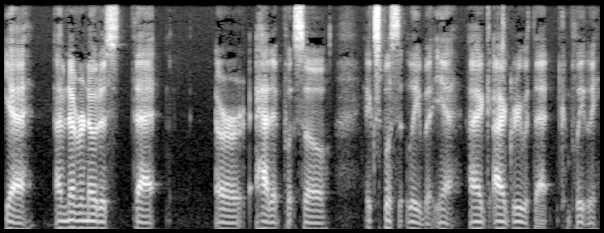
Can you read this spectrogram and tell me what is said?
yeah, I've never noticed that or had it put so explicitly, but yeah, I I agree with that completely.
